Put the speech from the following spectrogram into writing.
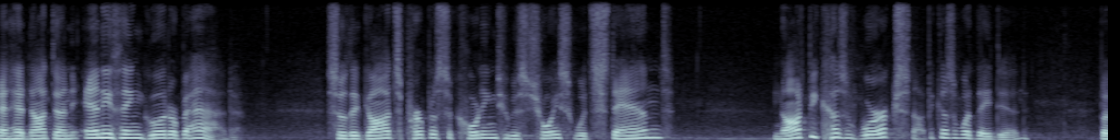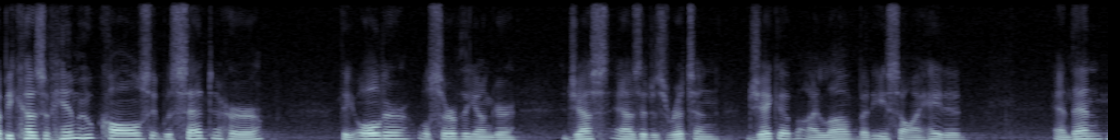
and had not done anything good or bad, so that God's purpose according to his choice would stand, not because of works, not because of what they did but because of him who calls, it was said to her, The older will serve the younger, just as it is written, Jacob I love, but Esau I hated. And then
